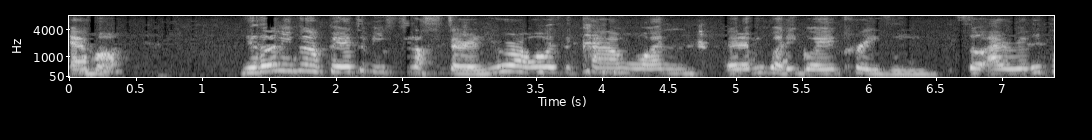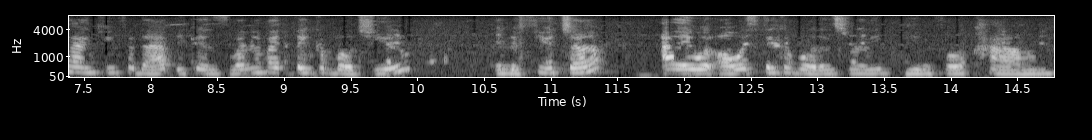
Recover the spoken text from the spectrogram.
ever. You don't even appear to be flustered. You're always the calm one that everybody going crazy. So I really thank you for that because whenever I think about you in the future, I will always think about this really beautiful, calm,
